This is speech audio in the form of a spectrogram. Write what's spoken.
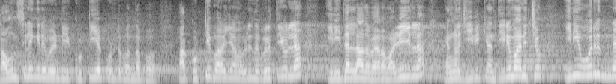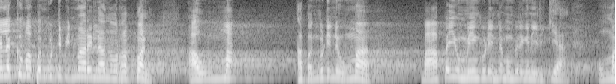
കൗൺസിലിങ്ങിന് വേണ്ടി കുട്ടിയെ കൊണ്ടുവന്നപ്പോൾ ആ കുട്ടി പറയുകയാണ് ഒരു നിവൃത്തിയില്ല ഇനി ഇതല്ലാതെ വേറെ വഴിയില്ല. ഞങ്ങൾ ജീവിക്കാൻ തീരുമാനിച്ചു. ഇനി ഒരു നിലക്കും ആ പെൺകുട്ടി പിന്മാറില്ല എന്ന് ഉറപ്പാണ്. ആ ഉമ്മ ആ പെൺകുട്ടിന്റെ ഉമ്മ ബാപ്പയും ഉമ്മയും കൂടി എന്റെ മുമ്പിൽ ഇങ്ങനെ ഇരിക്കുക. ഉമ്മ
